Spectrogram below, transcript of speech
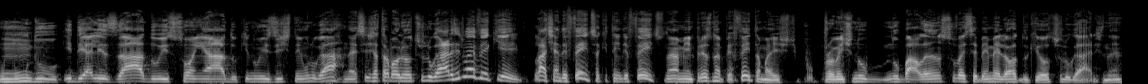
um, mundo idealizado e sonhado que não existe em nenhum lugar, né? Você já trabalhou em outros lugares, ele vai ver que lá tinha defeitos, aqui tem defeitos, né? A minha empresa não é perfeita, mas, tipo, provavelmente no, no balanço vai ser bem melhor do que outros lugares, né?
